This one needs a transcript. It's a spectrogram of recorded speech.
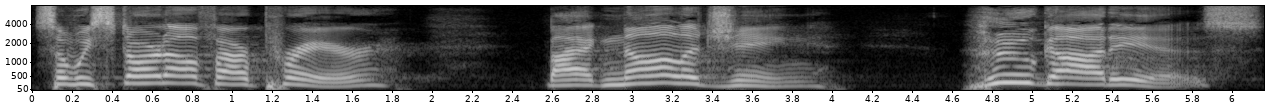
So we start off our prayer by acknowledging who God is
